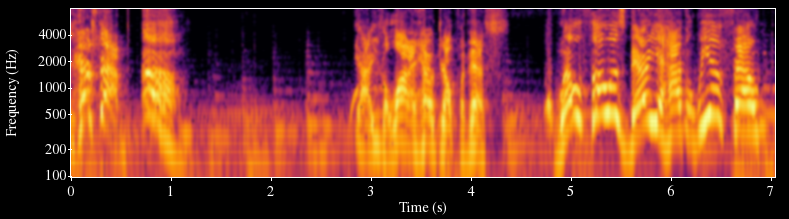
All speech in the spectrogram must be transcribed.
hair stabbed. Ah. Yeah, I use a lot of hair gel for this. Well, fellas, there you have it. We have found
